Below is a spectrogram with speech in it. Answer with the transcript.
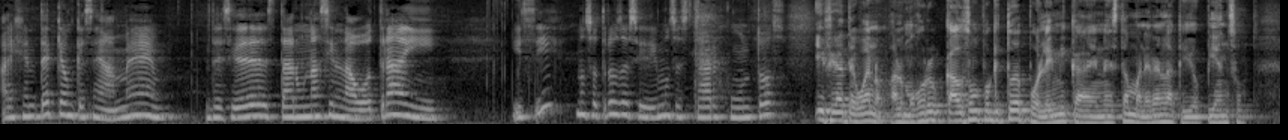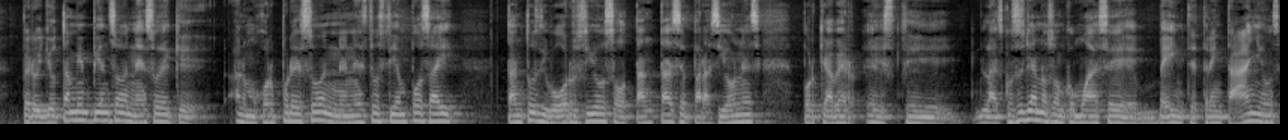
hay gente que aunque se ame, decide estar una sin la otra y, y sí, nosotros decidimos estar juntos. Y fíjate, bueno, a lo mejor causa un poquito de polémica en esta manera en la que yo pienso, pero yo también pienso en eso de que a lo mejor por eso en, en estos tiempos hay tantos divorcios o tantas separaciones, porque a ver, este, las cosas ya no son como hace 20, 30 años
